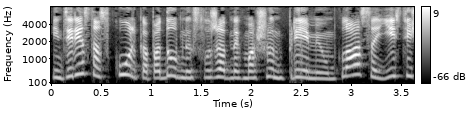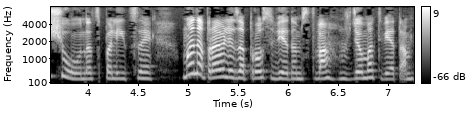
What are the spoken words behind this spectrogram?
Интересно, сколько подобных служебных машин премиум-класса есть еще у нацполиции? Мы направили запрос в ведомство. Ждем ответа.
